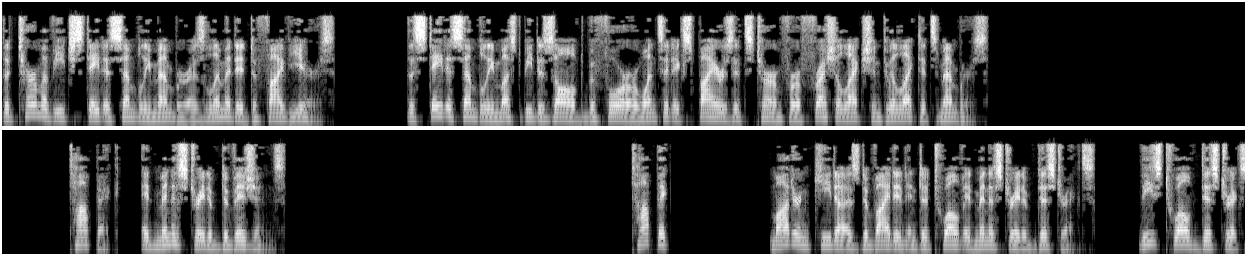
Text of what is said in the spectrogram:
The term of each state assembly member is limited to five years. The state assembly must be dissolved before or once it expires its term for a fresh election to elect its members. Administrative divisions Modern Kedah is divided into 12 administrative districts. These 12 districts,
